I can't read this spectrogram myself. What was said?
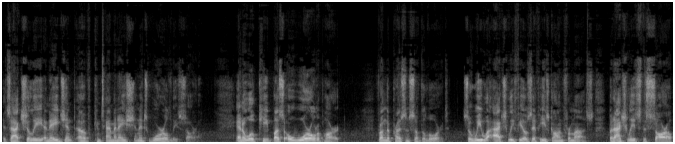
It's actually an agent of contamination. It's worldly sorrow. And it will keep us a world apart from the presence of the Lord. So we will actually feel as if he's gone from us. But actually, it's the sorrow,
